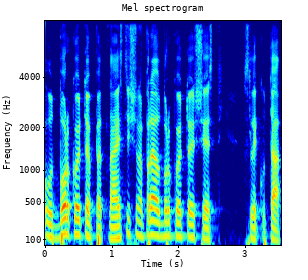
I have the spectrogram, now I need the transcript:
отбор, който е 15, ще направи отбор, който е 6 с лекота.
